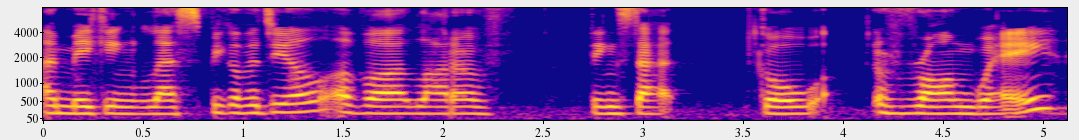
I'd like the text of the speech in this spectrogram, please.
i'm making less big of a deal of a lot of things that go a wrong way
